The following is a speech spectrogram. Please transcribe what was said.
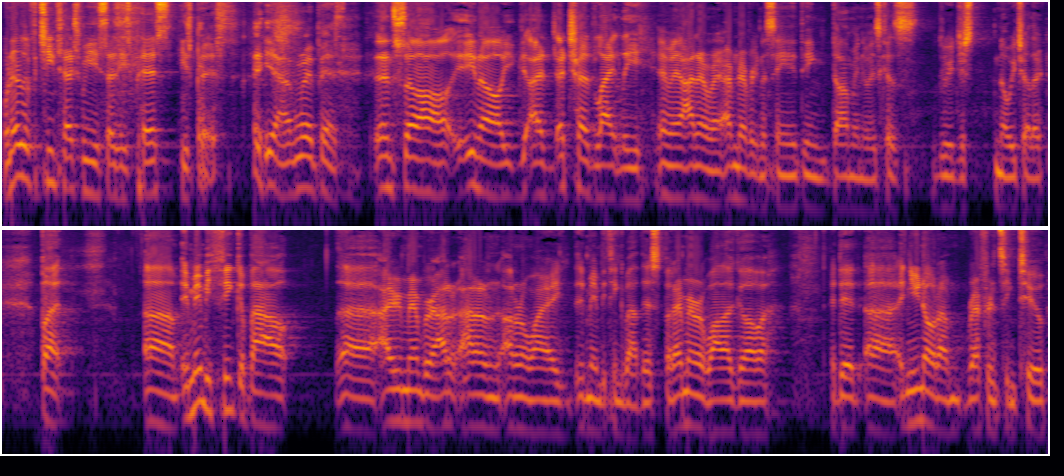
whenever the Fachine texts me, he says he's pissed. He's pissed. yeah, I'm very pissed. And so, you know, I, I tread lightly. I mean, I never, I'm never going to say anything dumb, anyways, because we just know each other. But um, it made me think about. Uh, I remember. I don't. I don't. I don't know why it made me think about this, but I remember a while ago. I did, uh, and you know what I'm referencing to.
